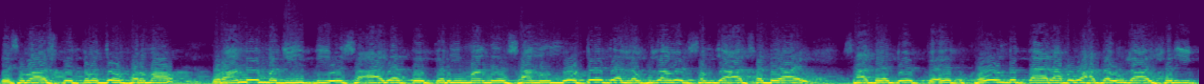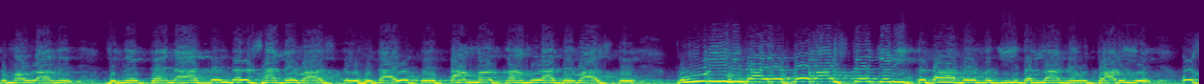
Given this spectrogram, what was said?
اس واسطے توجہ فرما۔ قرآن مجید دی اس آیت کریمہ نے سانو موٹے جا لفظوں میں سمجھا چڈیا ہے۔ سڈے اگے پیٹ کھول دیتا ہے رب وحدہ شریک مولا نے، جنہیں کائنات اندر سڈے واسطے ہدایت، تاما کاملا دے واسطے پوری ہدایت واسطے جڑی کتاب مجید اللہ نے اتاری ہے، اس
